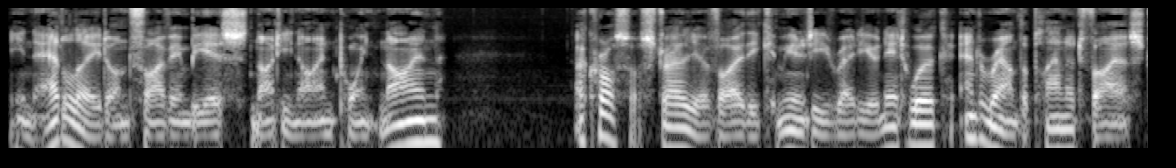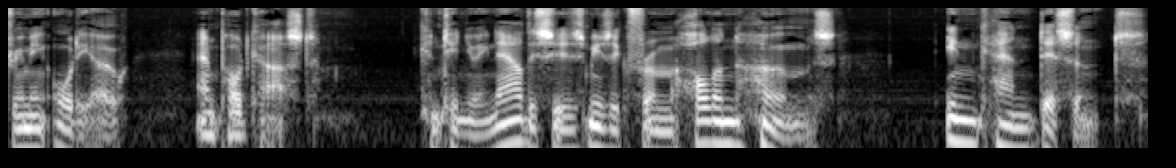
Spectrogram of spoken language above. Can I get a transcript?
in Adelaide on 5MBS 99.9, across Australia via the Community Radio Network, and around the planet via streaming audio and podcast. Continuing now, this is music from Hollan Holmes, Incandescent.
